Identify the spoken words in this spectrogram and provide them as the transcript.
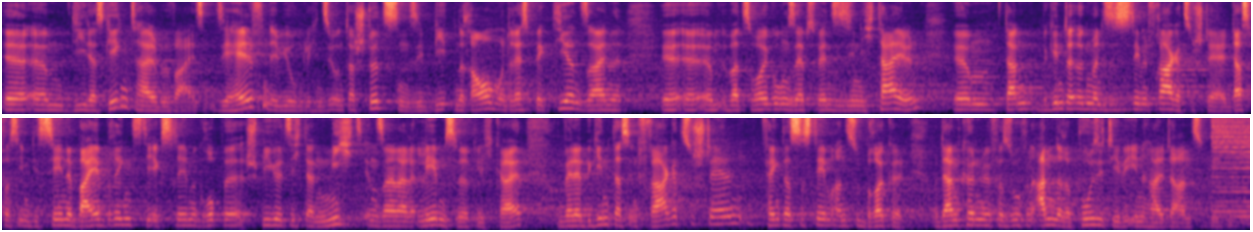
äh, ähm, die das Gegenteil beweisen. Sie helfen dem Jugendlichen, sie unterstützen, sie bieten Raum und respektieren seine äh, ähm, Überzeugungen, selbst wenn sie sie nicht teilen, ähm, dann beginnt er irgendwann dieses System in Frage zu stellen. Das, was ihm die Szene beibringt, die extreme Gruppe, spiegelt sich dann nicht in seiner Lebenswirklichkeit. Und wenn er beginnt, das in Frage zu stellen, fängt das System an zu bröckeln. Und dann können wir versuchen, andere positive Inhalte anzubieten.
